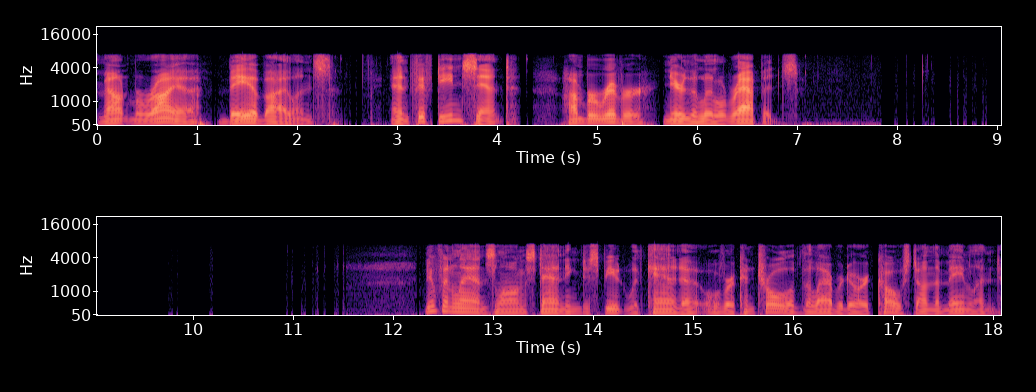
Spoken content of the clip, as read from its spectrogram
Mount Moriah Bay of Islands, and 15 cent Humber River near the Little Rapids. Newfoundland's long-standing dispute with Canada over control of the Labrador coast on the mainland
